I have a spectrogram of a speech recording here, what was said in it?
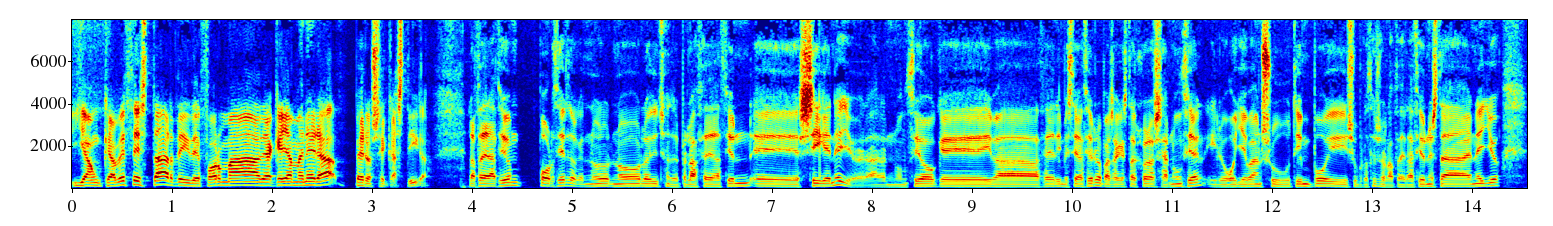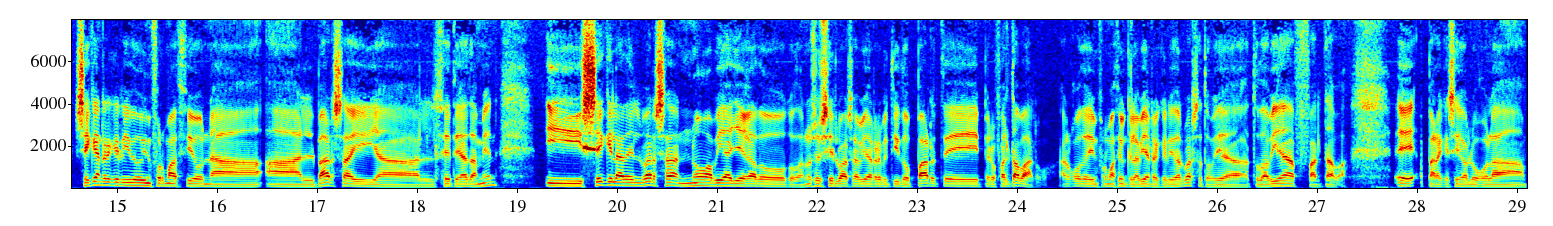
y aunque a veces tarde y de forma de aquella manera, pero se castiga. La federación, por cierto, que no, no lo he dicho antes, pero la federación eh, sigue en ello. Anunció que iba a hacer investigación, lo que pasa es que estas cosas se anuncian y luego llevan su tiempo y su proceso. La federación está en ello. Sé que han requerido información a- al Barça y al CTA también. Y sé que la del Barça no había llegado toda. No sé si el Barça había repetido parte, pero faltaba algo. Algo de información que le habían requerido al Barça todavía, todavía faltaba. eh, para que siga luego la,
